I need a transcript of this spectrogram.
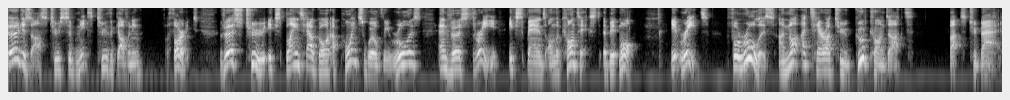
urges us to submit to the governing authorities. Verse 2 explains how God appoints worldly rulers, and verse 3 expands on the context a bit more. It reads, For rulers are not a terror to good conduct, but to bad.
